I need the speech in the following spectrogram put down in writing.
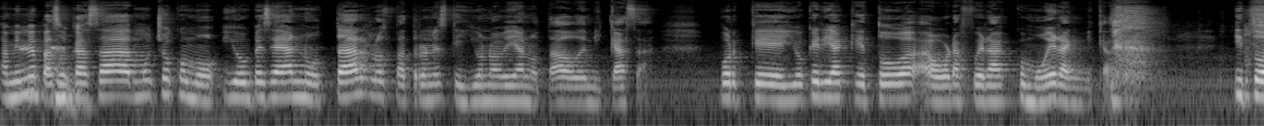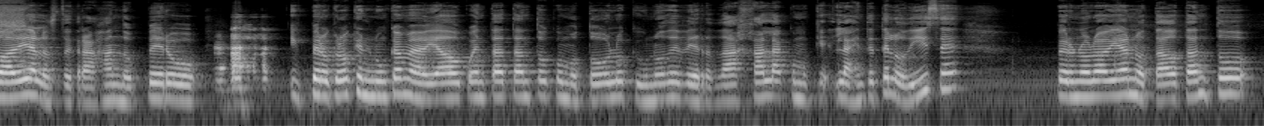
A mí me pasó casa mucho como yo empecé a notar los patrones que yo no había notado de mi casa, porque yo quería que todo ahora fuera como era en mi casa. Y todavía lo estoy trabajando, pero, pero creo que nunca me había dado cuenta tanto como todo lo que uno de verdad jala, como que la gente te lo dice, pero no lo había notado tanto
